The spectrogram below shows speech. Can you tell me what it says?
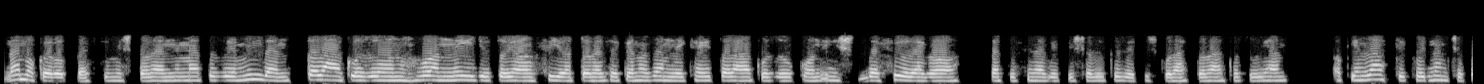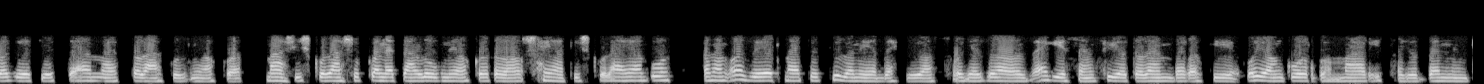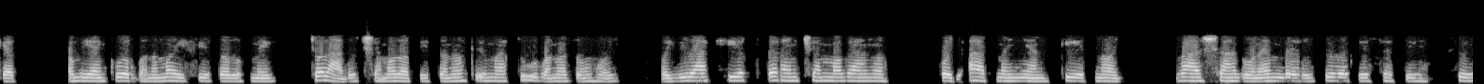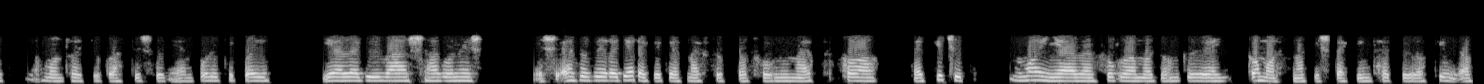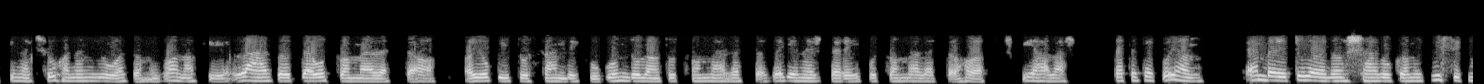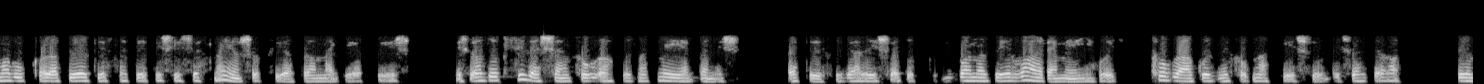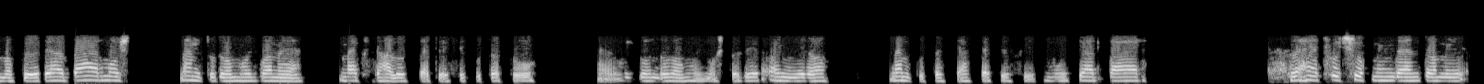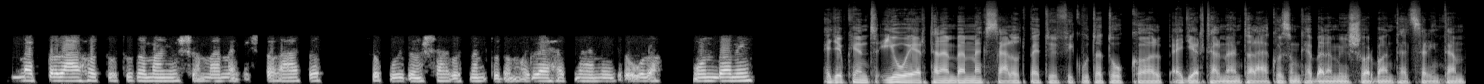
Nem akarok pessimista lenni, mert azért minden találkozón van négy-öt olyan fiatal ezeken az emlékhelyi találkozókon is, de főleg a Petőfi nevét viselő középiskolák találkozóján, akin látszik, hogy nem csak azért jött el, mert találkozni akar más iskolásokkal, netán lógni akar a saját iskolájából, hanem azért, mert ő külön érdekli az, hogy ez az egészen fiatal ember, aki olyan korban már itt hagyott bennünket, amilyen korban a mai fiatalok még családot sem alapítanak, ő már túl van azon, hogy, hogy világhírt teremtsen magának, hogy átmenjen két nagy válságon, emberi, költészeti, sőt, mondhatjuk azt is, hogy ilyen politikai jellegű válságon is, és ez azért a gyerekeket meg szokta fogni, mert ha egy kicsit mai nyelven fogalmazunk, ő egy kamasznak is tekinthető, aki, akinek soha nem jó az, ami van, aki lázad, de ott van mellette a, a jobbító szándékú gondolat, ott van mellette az egyenes derék, ott van mellette a harcos kiállás. Tehát ezek olyan emberi tulajdonságok, amik viszik magukkal a költészetét is, és ezt nagyon sok fiatal megérti, és, és azok szívesen foglalkoznak mélyebben is Petőfivel, és azokban azért van remény, hogy foglalkozni fognak később is ezzel a témakörrel, bár most nem tudom, hogy van-e megszállott Petőfi kutató, úgy gondolom, hogy most azért annyira nem kutatják Petőfi múltját, bár lehet, hogy sok mindent, ami megtalálható tudományosan már meg is találtak, sok újdonságot nem tudom, hogy lehetne még róla mondani. Egyébként jó értelemben megszállott Petőfi kutatókkal egyértelműen találkozunk ebben a műsorban, tehát szerintem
